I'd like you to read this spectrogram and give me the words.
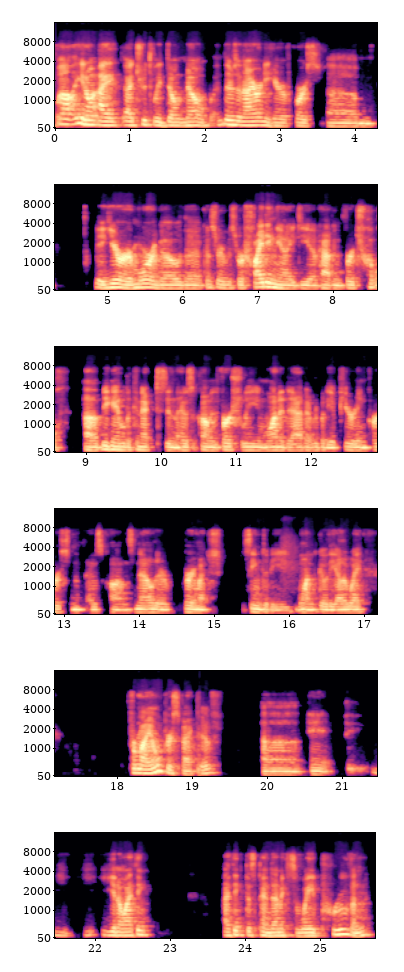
Well, you know, I, I truthfully don't know. There's an irony here, of course. Um, a year or more ago, the Conservatives were fighting the idea of having virtual, uh, being able to connect in the House of Commons virtually and wanted to have everybody appear in person at the House of Commons. Now they're very much seem to be wanting to go the other way. From my own perspective, uh, you know, I think I think this pandemic has way proven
